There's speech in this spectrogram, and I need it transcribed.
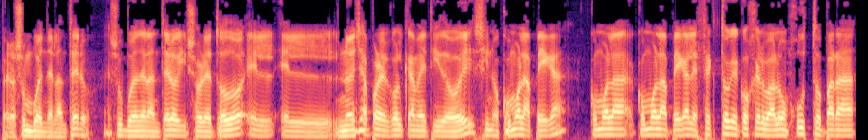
pero es un buen delantero, es un buen delantero y sobre todo el, el, no es ya por el gol que ha metido hoy, sino cómo la pega, cómo la, cómo la pega, el efecto que coge el balón justo para,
